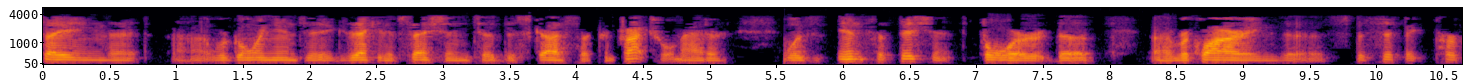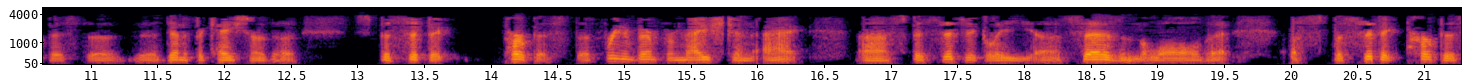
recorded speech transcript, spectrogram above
saying that uh, we're going into executive session to discuss a contractual matter was insufficient for the uh, requiring the specific purpose, the, the identification of the specific purpose. The Freedom of Information Act uh, specifically uh, says in the law that a specific purpose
